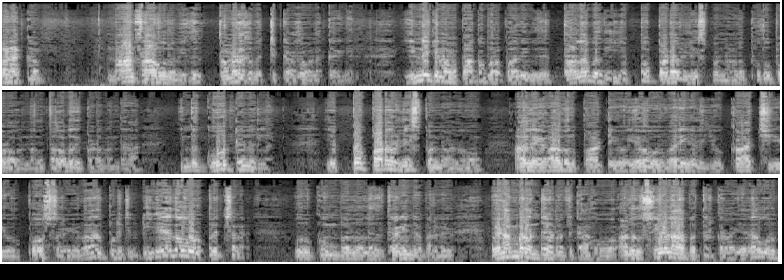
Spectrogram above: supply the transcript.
வணக்கம். நான் சாகுலம் இது தமிழக வெற்றிக்காக வழக்கறிஞர். இன்னைக்கு நம்ம பார்க்க போற பதிவு தளபதி எப்ப படம் ரிலீஸ் பண்ணாலும் புது படம் வந்தாலும் தளபதி படம் வந்தா இந்த கோட்டுன்னு இல்லை. எப்ப படம் ரிலீஸ் பண்ணாலும் அதுல ஏதாவது ஒரு பாட்டையோ ஏதோ ஒரு வரிகளையோ காட்சியோ போஸ்டரோ ஏதாவது பிடிச்சிக்கிட்டு ஏதோ ஒரு பிரச்சனை. ஒரு கும்பல் அல்லது தனிநபர்கள் விளம்பரம் தேடுறதுக்காகவோ அல்லது சுயலாபத்திற்காக ஏதோ ஒரு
